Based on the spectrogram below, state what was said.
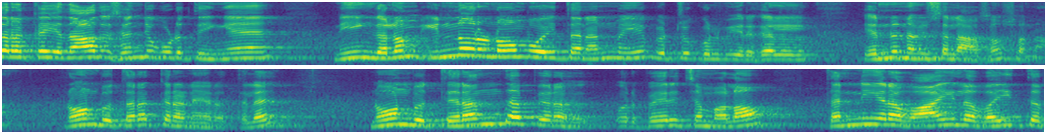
திறக்க ஏதாவது செஞ்சு கொடுத்தீங்க நீங்களும் இன்னொரு நோன்பு வைத்த நன்மையை பெற்றுக்கொள்வீர்கள் என்று நபிசல்லாசம் சொன்னாங்க. நோன்பு திறக்கிற நேரத்தில் நோன்பு திறந்த பிறகு ஒரு பேரிச்சம்பழம் தண்ணீரை வாயில் வைத்த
